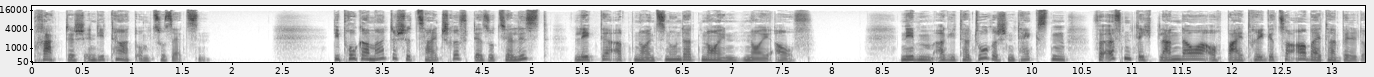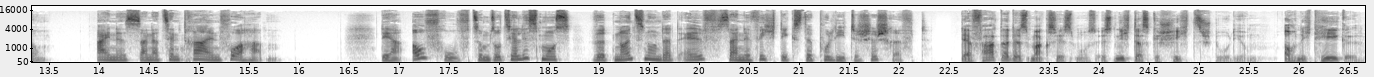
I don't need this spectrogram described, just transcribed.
praktisch in die Tat umzusetzen. Die programmatische Zeitschrift Der Sozialist legt er ab 1909 neu auf. Neben agitatorischen Texten veröffentlicht Landauer auch Beiträge zur Arbeiterbildung, eines seiner zentralen Vorhaben. Der Aufruf zum Sozialismus wird 1911 seine wichtigste politische Schrift. Der Vater des Marxismus ist nicht das Geschichtsstudium, auch nicht Hegel,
